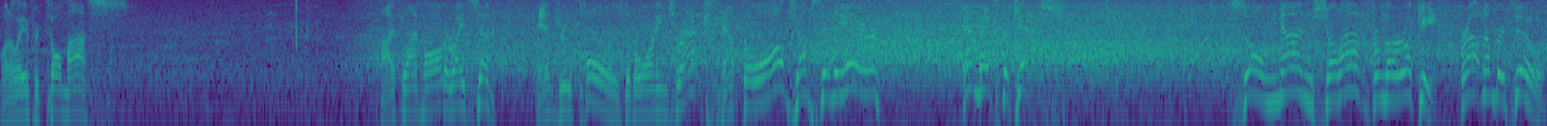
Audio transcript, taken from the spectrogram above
One away for Tomas. High fly ball to right center. Andrew Toles to the warning track. At the wall. Jumps in the air. And makes the catch. So nonchalant from the rookie for out number two.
